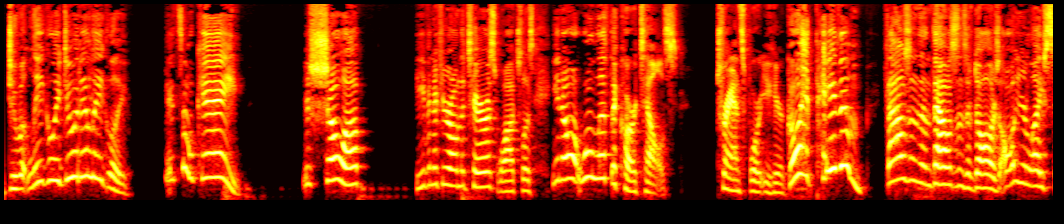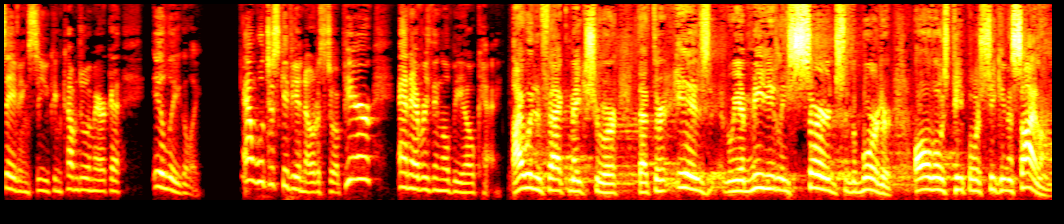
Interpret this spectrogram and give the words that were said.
Do it legally. Do it illegally. It's okay. Just show up. Even if you're on the terrorist watch list, you know what? We'll let the cartels transport you here. Go ahead, pay them thousands and thousands of dollars, all your life savings, so you can come to America illegally and we'll just give you a notice to appear and everything will be okay. I would, in fact, make sure that there is, we immediately surge to the border. All those people are seeking asylum.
